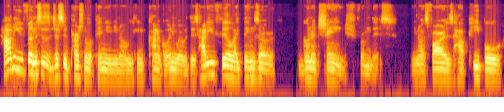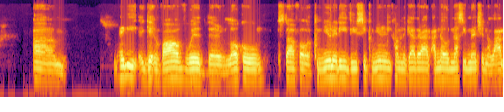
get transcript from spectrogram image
how do you feel this is just a personal opinion you know you can kind of go anywhere with this. How do you feel like things are gonna change from this? You know as far as how people um maybe get involved with the local stuff or community? Do you see community coming together? I, I know Nussie mentioned a lot,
